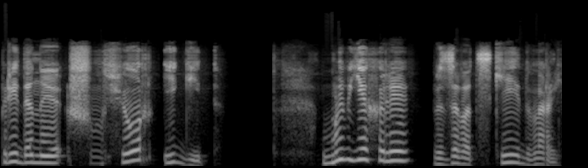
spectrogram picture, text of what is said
приданы шофёр и гид. Мы въехали в заводские дворы.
